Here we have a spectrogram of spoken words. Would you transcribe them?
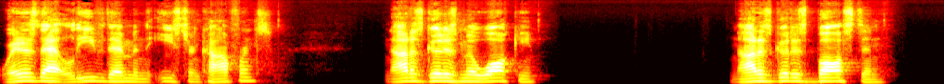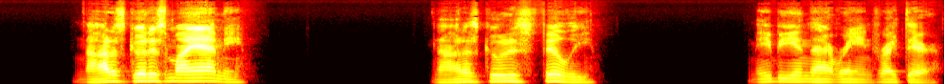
Where does that leave them in the Eastern Conference? Not as good as Milwaukee. Not as good as Boston. Not as good as Miami. Not as good as Philly. Maybe in that range right there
